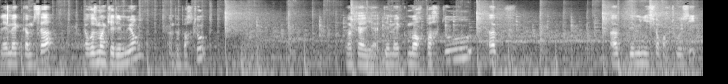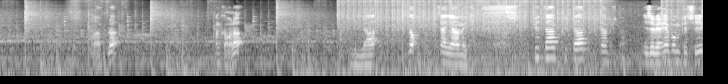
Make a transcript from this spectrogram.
les mecs comme ça. Heureusement qu'il y a des murs, un peu partout. Ok, il y a des mecs morts partout. Hop. Hop, des munitions partout aussi. Hop là. Encore là. Là. Non, putain, il y a un mec. Putain, putain, putain, putain. Et j'avais rien pour me cacher.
